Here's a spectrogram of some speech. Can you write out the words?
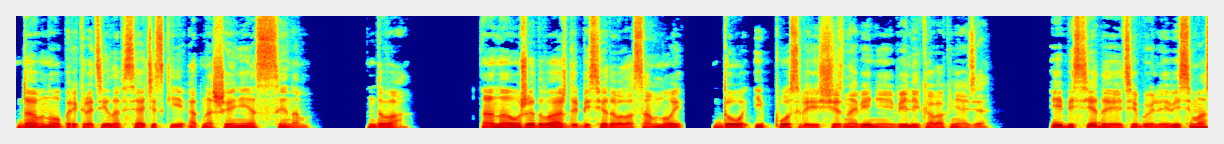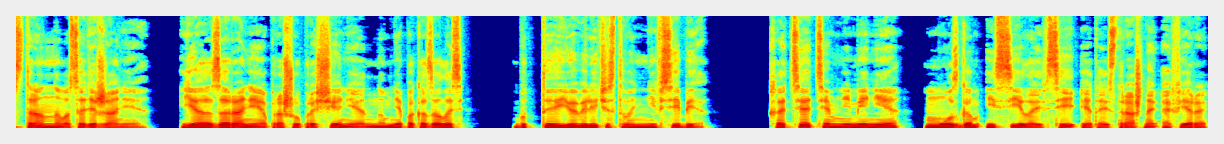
давно прекратила всяческие отношения с сыном. Два. Она уже дважды беседовала со мной до и после исчезновения великого князя. И беседы эти были весьма странного содержания. Я заранее прошу прощения, но мне показалось, будто ее величество не в себе. Хотя, тем не менее, мозгом и силой всей этой страшной аферы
